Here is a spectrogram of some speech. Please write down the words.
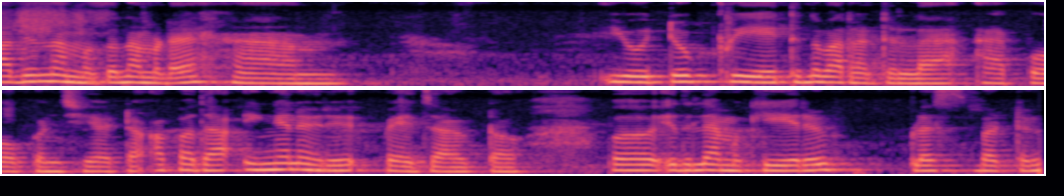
ആദ്യം നമുക്ക് നമ്മുടെ യൂട്യൂബ് ക്രിയേറ്റ് എന്ന് പറഞ്ഞിട്ടുള്ള ആപ്പ് ഓപ്പൺ ചെയ്യാം കേട്ടോ. അപ്പോൾ അതാ ഇങ്ങനെ ഒരു പേജാണ് കേട്ടോ. അപ്പോൾ ഇതിൽ നമുക്ക് ഈ ഒരു പ്ലസ് ബട്ടൺ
